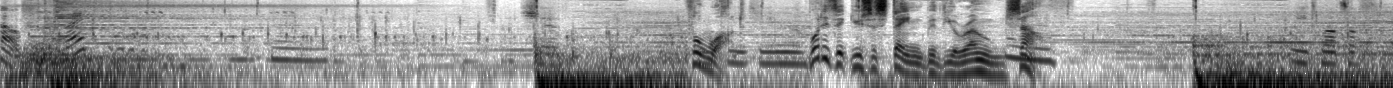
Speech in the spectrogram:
health, right? Mm. Sure. For what? What is it you sustain with your own self? Lots of.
